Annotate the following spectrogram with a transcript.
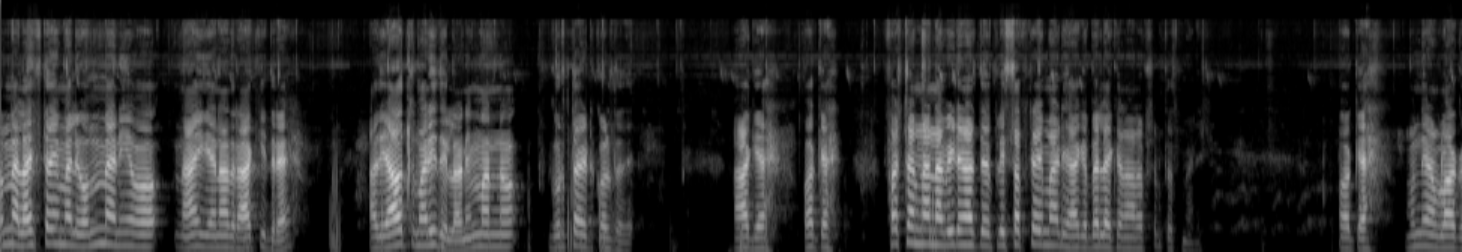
ಒಮ್ಮೆ ಲೈಫ್ ಟೈಮಲ್ಲಿ ಒಮ್ಮೆ ನೀವು ನಾಯಿಗೆ ಏನಾದರೂ ಹಾಕಿದರೆ ಅದು ಯಾವತ್ತೂ ಮರೀದಿಲ್ಲ ನಿಮ್ಮನ್ನು ಗುರ್ತ ಇಟ್ಕೊಳ್ತದೆ. ಹಾಗೆ ಓಕೆ ಫಸ್ಟ್ ಟೈಮ್ ನನ್ನ ವೀಡಿಯೋ ನೋಡ್ತೀವಿ ಪ್ಲೀಸ್ ಸಬ್ಸ್ಕ್ರೈಬ್ ಮಾಡಿ, ಹಾಗೆ ಬೆಲ್ಲೈಕನ್ ಆಪ್ಷನ್ ಪ್ರೆಸ್ ಮಾಡಿ. ಓಕೆ ಮುಂದಿನ ವ್ಲಾಗ್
